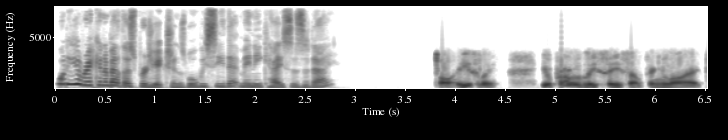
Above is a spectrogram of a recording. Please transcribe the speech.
What do you reckon about those projections? Will we see that many cases a day? Oh, easily. You'll probably see something like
